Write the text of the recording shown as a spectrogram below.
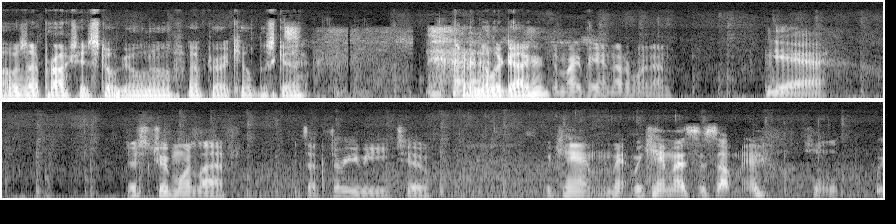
How was that proxy still going off after I killed this guy? Is there another guy here? There might be another one then. yeah. There's two more left. It's a three v two. We can't. ma- We can't mess this up, man. We can't. We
